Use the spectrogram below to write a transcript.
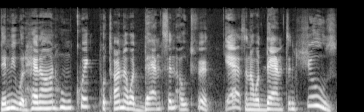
Then we would head on home quick, put on our dancing outfit. Yes, and our dancing shoes.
